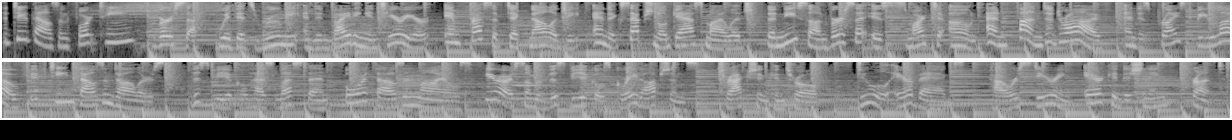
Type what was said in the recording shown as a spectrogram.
The 2014 Versa. With its roomy and inviting interior, impressive technology, and exceptional gas mileage, the Nissan Versa is smart to own and fun to drive and is priced below $15,000. This vehicle has less than 4,000 miles. Here are some of this vehicle's great options. Traction control, dual airbags, power steering, air conditioning, front,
